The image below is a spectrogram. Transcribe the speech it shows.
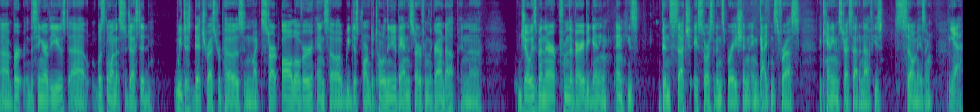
Uh, Bert, the singer of the Used, uh, was the one that suggested we just ditch Rest Repose and like start all over. And so we just formed a totally new band and started from the ground up. And uh, Joey's been there from the very beginning, and he's been such a source of inspiration and guidance for us. I can't even stress that enough. He's so amazing. Yeah,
